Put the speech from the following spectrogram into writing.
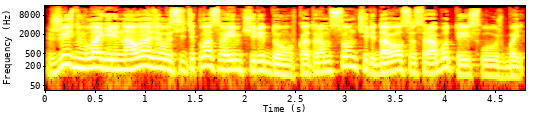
Жизнь в лагере наладилась и текла своим чередом, в котором сон чередовался с работой и службой.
